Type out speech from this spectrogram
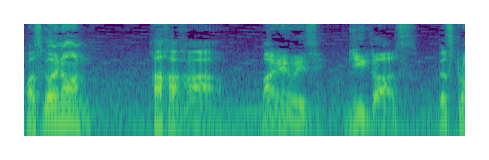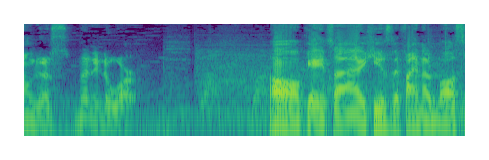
What's going on? Ha ha ha. My name is Gigas, the strongest man in the world. Oh, okay, so uh, here's the final boss,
